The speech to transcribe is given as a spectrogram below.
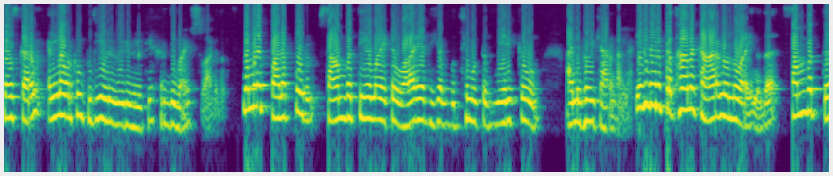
നമസ്കാരം. എല്ലാവർക്കും പുതിയൊരു വീഡിയോയിലേക്ക് ഹൃദ്യമായ സ്വാഗതം. നമ്മൾ പലപ്പോഴും സാമ്പത്തികമായിട്ട് വളരെയധികം ബുദ്ധിമുട്ടും ഞെരുക്കവും അനുഭവിക്കാറുണ്ടല്ലേ? ഇതിന്റെ ഒരു പ്രധാന കാരണം എന്ന് പറയുന്നത് സമ്പത്ത്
